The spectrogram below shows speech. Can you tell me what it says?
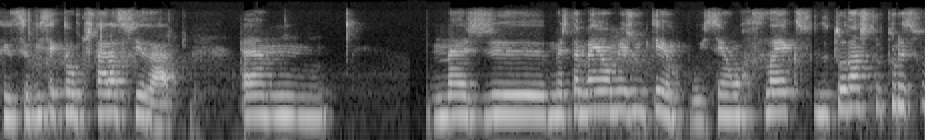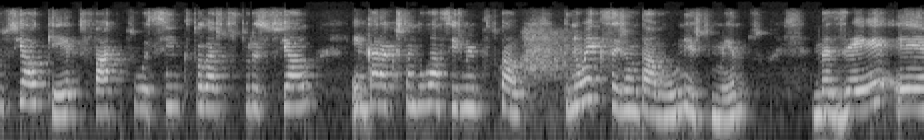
que, serviço é que estão a prestar à sociedade? Um, mas, mas também ao mesmo tempo isso é um reflexo de toda a estrutura social, que é de facto assim que toda a estrutura social encara a questão do racismo em Portugal. Que não é que seja um tabu neste momento, mas é, é,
